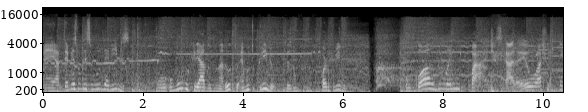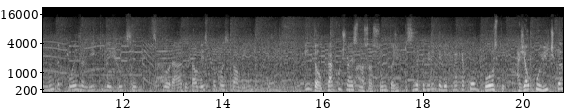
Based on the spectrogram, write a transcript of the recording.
é, até mesmo nesse mundo de animes, o, o mundo criado do Naruto é muito crível. Vocês não concordam comigo? Concordo em partes, cara. Eu acho que tem muita coisa ali que deixou de ser explorada, talvez propositalmente. Então, para continuar esse nosso assunto, a gente precisa primeiro entender como é que é composto a geopolítica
